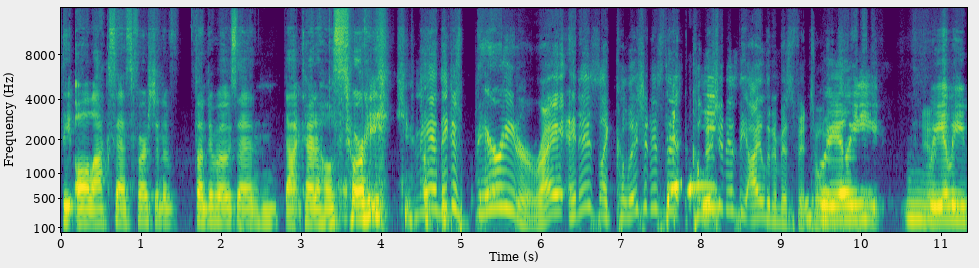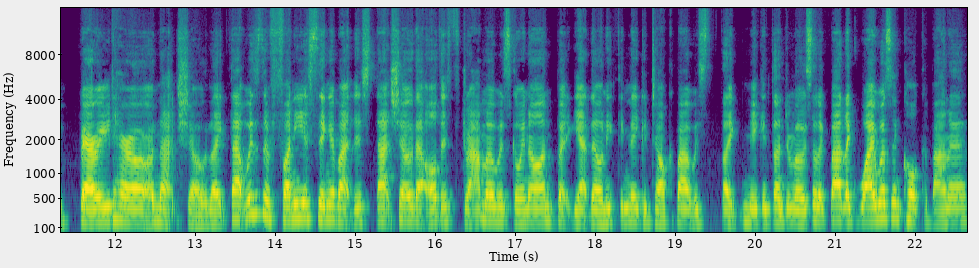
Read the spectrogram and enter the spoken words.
the all access version of thunder rosa and that kind of whole story you know? man they just buried her right? It is like collision is the collision is the island of misfit toys. Really yeah. really buried her on that show. Like that was the funniest thing about this that show that all this drama was going on, but yet the only thing they could talk about was like making Thunder Rosa look bad. Like why wasn't Colt Cabana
